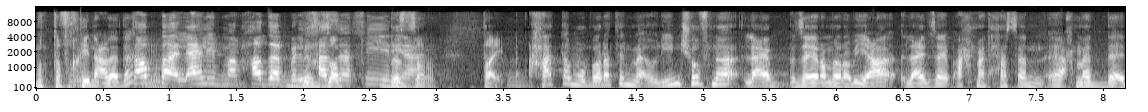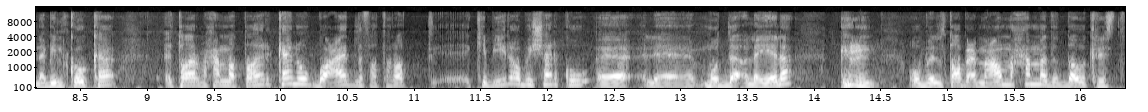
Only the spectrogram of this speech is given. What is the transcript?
متفقين على ده؟ طبق الأهلي بمن حضر بالظبط بالحذافير بالظبط. يعني طيب حتى مباراة المقاولين شفنا لاعب زي رامي ربيعة لاعب زي أحمد حسن أحمد نبيل كوكا طاهر محمد طاهر كانوا بعاد لفترات كبيرة وبيشاركوا آه، لمدة قليلة. وبالطبع معاهم محمد الضوي كريستو.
